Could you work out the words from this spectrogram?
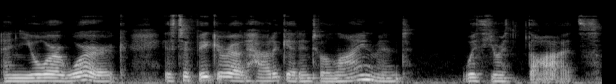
And your work is to figure out how to get into alignment with your thoughts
